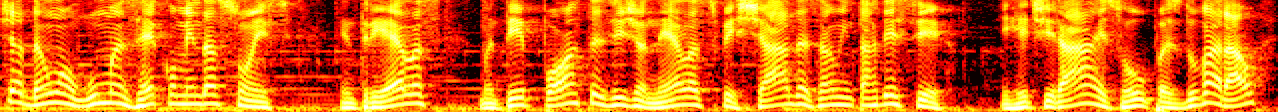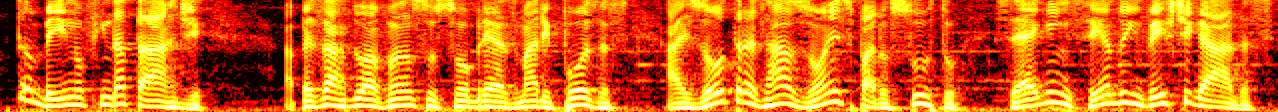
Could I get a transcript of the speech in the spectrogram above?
já dão algumas recomendações. Entre elas, manter portas e janelas fechadas ao entardecer e retirar as roupas do varal também no fim da tarde. Apesar do avanço sobre as mariposas, as outras razões para o surto seguem sendo investigadas.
